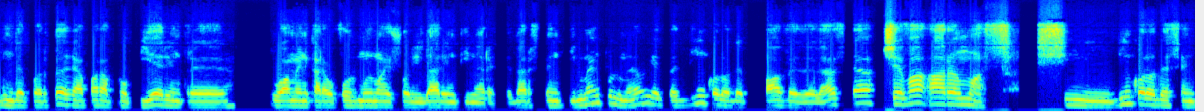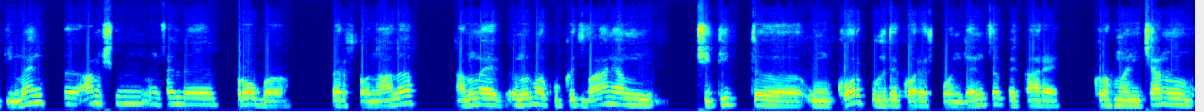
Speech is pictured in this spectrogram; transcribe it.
îndepărtări, apar apropieri între oameni care au fost mult mai solidari în tinerete. Dar sentimentul meu e că, dincolo de pavezele astea, ceva a rămas și dincolo de sentiment am și un, un fel de probă personală, anume în urmă cu câțiva ani am citit uh, un corpus de corespondență pe care Crohmălnicianu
